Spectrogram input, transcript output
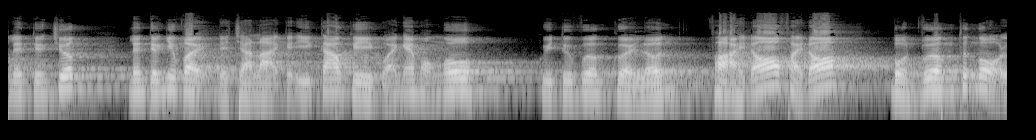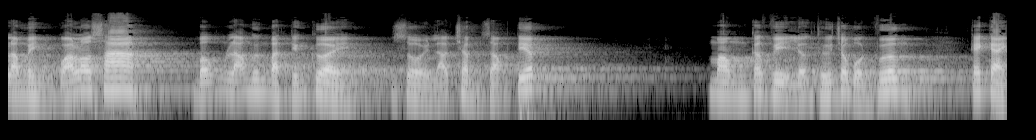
Lên tiếng trước lên tiếng như vậy để trả lại cái ý cao kỳ của anh em họ Ngô. Quý Tư Vương cười lớn, "Phải đó, phải đó. Bổn vương thức ngộ là mình quá lo xa." Bỗng lão ngưng bặt tiếng cười, rồi lão trầm giọng tiếp, "Mong các vị lượng thứ cho bổn vương, cái cảnh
